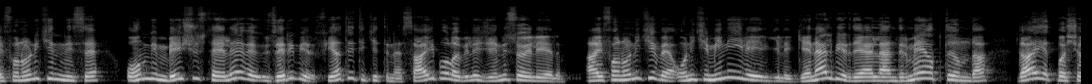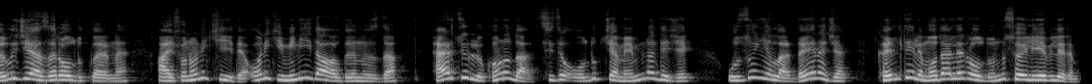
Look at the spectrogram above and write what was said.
iPhone 12'nin ise 10.500 TL ve üzeri bir fiyat etiketine sahip olabileceğini söyleyelim. iPhone 12 ve 12 mini ile ilgili genel bir değerlendirme yaptığımda gayet başarılı cihazlar olduklarını, iPhone 12'yi de 12 mini'yi de aldığınızda her türlü konuda sizi oldukça memnun edecek, uzun yıllar dayanacak kaliteli modeller olduğunu söyleyebilirim.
